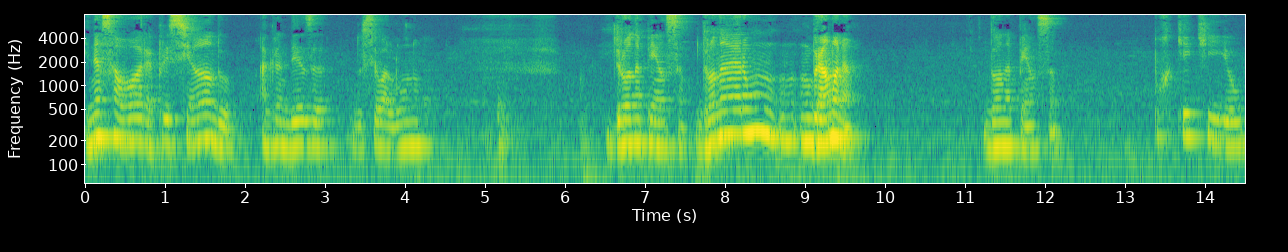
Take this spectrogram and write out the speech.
E nessa hora, apreciando a grandeza do seu aluno, Drona pensa. Drona era um, um, um brahmana. Drona pensa: por que que eu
